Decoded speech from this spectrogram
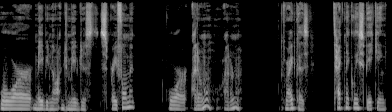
Or maybe not, maybe just spray foam it. Or I don't know. I don't know. Right? Because technically speaking,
